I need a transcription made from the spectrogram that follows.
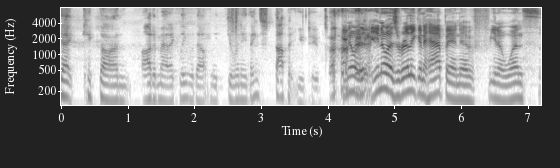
That kicked on automatically without me doing anything. Stop it, YouTube. You know, you know, what's really going to happen if you know once,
